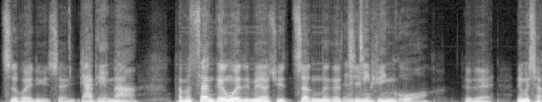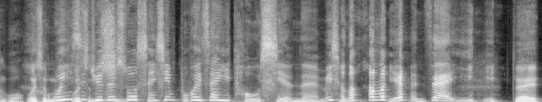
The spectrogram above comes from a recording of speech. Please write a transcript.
智慧女神雅典娜，他们三个人为什么要去争那个金苹果？对不对？你有没有想过为什么？我一直觉得说神仙不会在意头衔呢，没想到他们也很在意。对，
